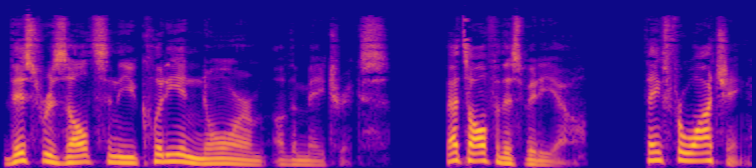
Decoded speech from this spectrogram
This results in the Euclidean norm of the matrix. That's all for this video. Thanks for watching.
